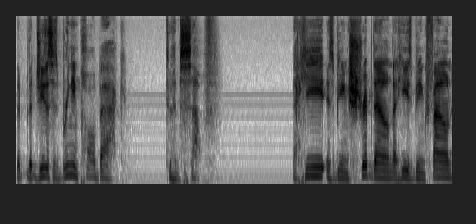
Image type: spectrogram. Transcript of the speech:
That, that Jesus is bringing Paul back to Himself that he is being stripped down, that he's being found.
